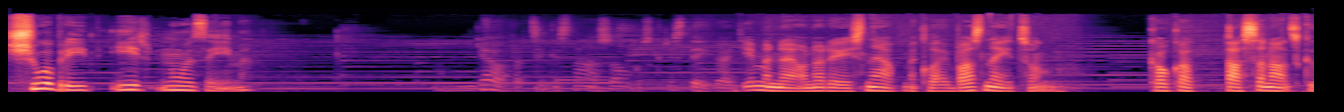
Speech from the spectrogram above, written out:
šobrīd ir nozīme? Kristīgā ģimenē, un arī es neapmeklēju baznīcu. Kaut kā tā sanāca, ka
